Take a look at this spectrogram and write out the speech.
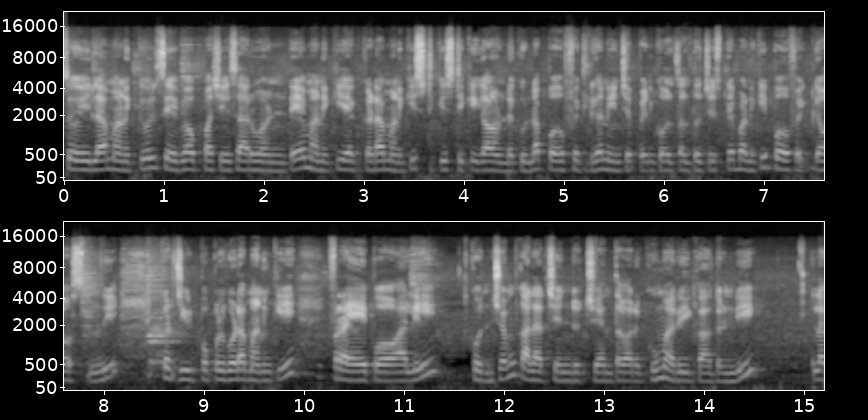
సో ఇలా మనకు సేవ ఉప్ప చేశారు అంటే మనకి ఎక్కడ మనకి స్టిక్కీ స్టిక్కీగా ఉండకుండా పర్ఫెక్ట్గా నేను చెప్పిన కొలతలతో చేస్తే మనకి పర్ఫెక్ట్గా వస్తుంది. ఇక్కడ జీడిపప్పులు కూడా మనకి ఫ్రై అయిపోవాలి. కొంచెం కలర్ చేంజ్ వచ్చేంత వరకు మరీ కాదండి. ఇలా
